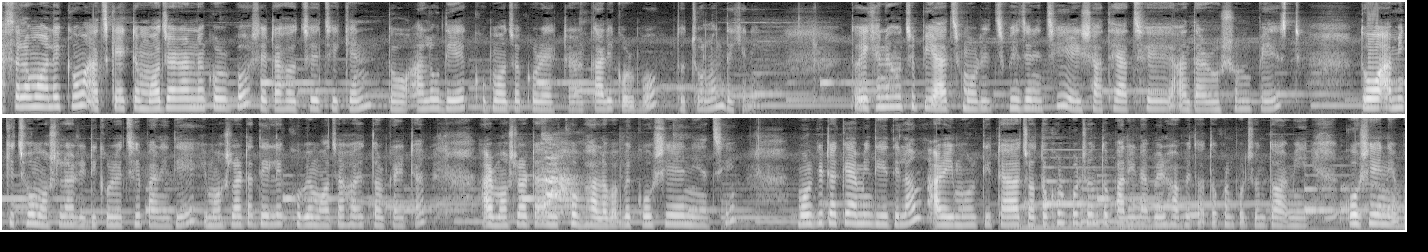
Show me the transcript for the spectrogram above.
আসসালামু আলাইকুম। আজকে একটা মজা রান্না করব, সেটা হচ্ছে চিকেন। তো আলু দিয়ে খুব মজা করে একটা কারি করব। তো চলুন দেখে নিই। তো এখানে হচ্ছে পেঁয়াজ, মরিচ ভেজে নিচ্ছি। এর সাথে আছে আদা, রসুন পেস্ট। তো আমি কিছু মশলা রেডি করেছি পানি দিয়ে। এই মশলাটা দিলে খুবই মজা হয় তরকারিটা। আর মশলাটা আমি খুব ভালোভাবে কষিয়ে নিয়েছি। মুরগিটাকে আমি দিয়ে দিলাম, আর এই মুরগিটা যতক্ষণ পর্যন্ত পানি না বের হবে ততক্ষণ পর্যন্ত আমি কষিয়ে নেব।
